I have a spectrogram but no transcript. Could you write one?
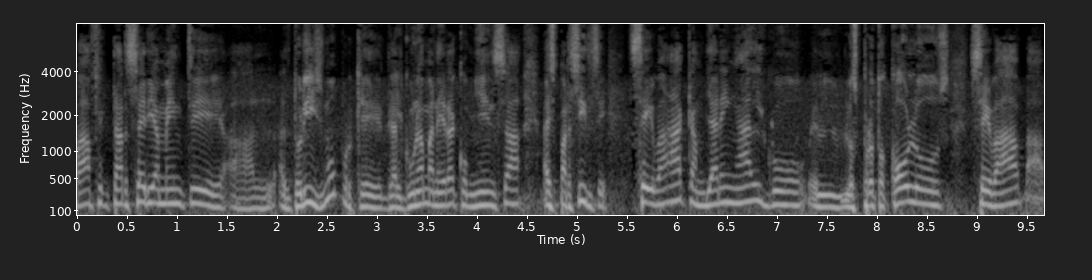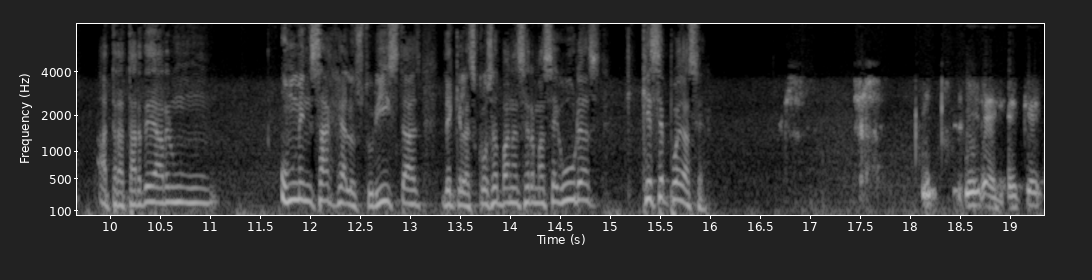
va a afectar seriamente al, turismo? Porque de alguna manera comienza a esparcirse. ¿Se va a cambiar en algo los protocolos? ¿Se va a tratar de dar un, un mensaje a los turistas de que las cosas van a ser más seguras? ¿Qué se puede hacer? Mire, es que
